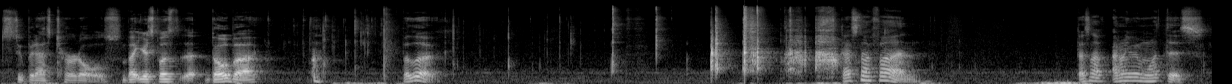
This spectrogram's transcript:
stupid ass turtles. But you're supposed to, boba. But look, That's not fun. That's not, I don't even want this.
